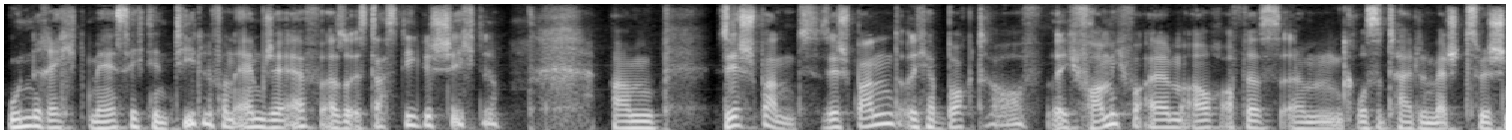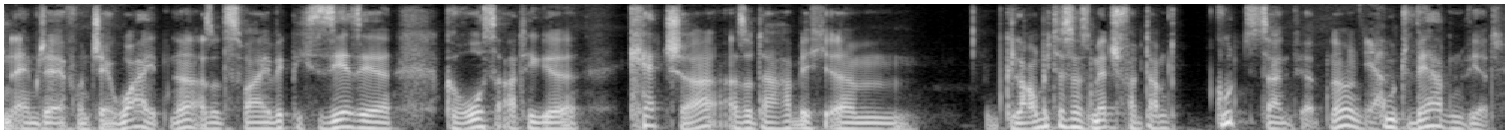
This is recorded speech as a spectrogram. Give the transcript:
unrechtmäßig den Titel von MJF. Also ist das die Geschichte? Ähm, sehr spannend, sehr spannend und ich habe Bock drauf. Ich freue mich vor allem auch auf das ähm, große Title-Match zwischen MJF und Jay White. Ne? Also zwei wirklich sehr, sehr großartige Catcher. Also da habe ich ähm, glaube ich, dass das Match verdammt gut sein wird, ne? Ja. gut werden wird.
